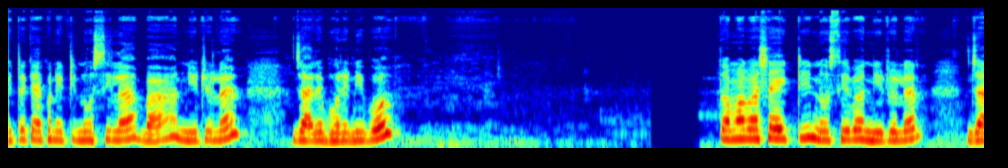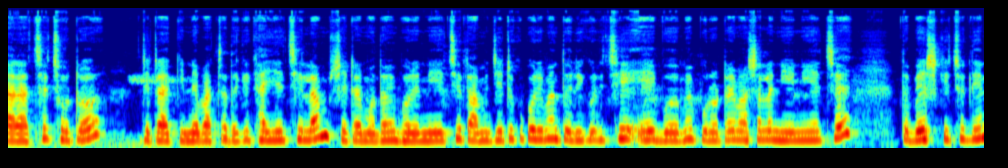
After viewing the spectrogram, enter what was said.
এটাকে এখন একটি নসিলা বা নিউট্রেলার জারে ভরে নিব। তো আমার বাসায় একটি নসিল বা নিউট্রেলার জার আছে ছোট, যেটা কিনে বাচ্চাদেরকে খাইয়েছিলাম, সেটার মধ্যে আমি ভরে নিয়েছি। তো আমি যেটুকু পরিমাণ তৈরি করেছি, এই বয়মে পুরোটাই মশালা নিয়ে নিয়েছে। তো বেশ কিছুদিন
